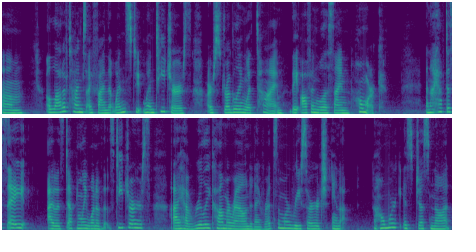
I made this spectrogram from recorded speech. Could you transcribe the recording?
Um, a lot of times, I find that when stu- when teachers are struggling with time, they often will assign homework. And I have to say, I was definitely one of those teachers. I have really come around and I've read some more research, and homework is just not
